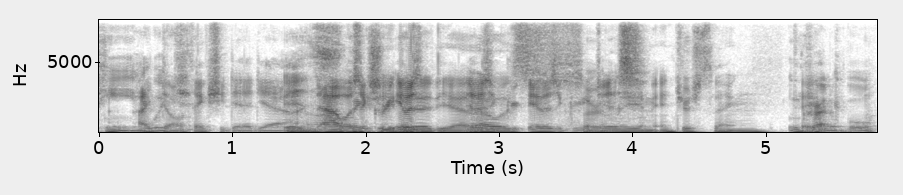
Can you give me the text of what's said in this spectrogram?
team. I which don't think she did. Yeah, is- that was think she egre- it was, yeah, it was, that was it was egregious. certainly an interesting. take. incredible.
